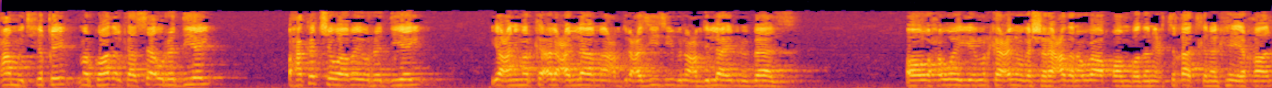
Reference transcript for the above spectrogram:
xamid fiqi markuu hadalkaasaa u radiyey waxaa ka jawaabay oo radiyey yani marka alcallaama cabdulcaziiz ibnu cabdillahi ibnu baaz oo waxa weeye markaa cilmiga shareecadana uga aqoon badan ictiqaadkana ka yaqaan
